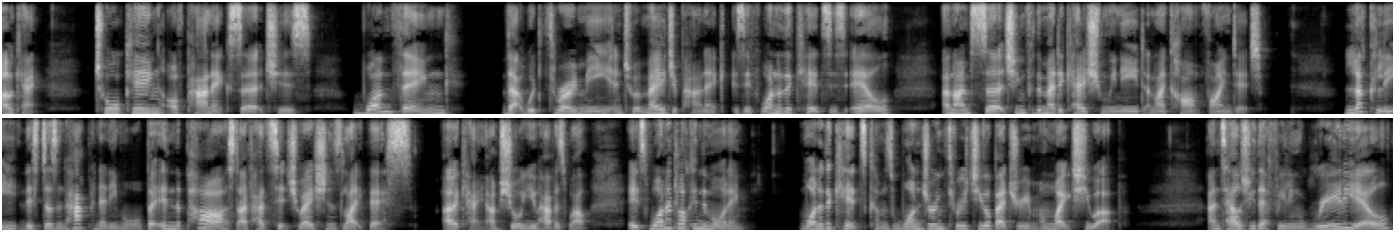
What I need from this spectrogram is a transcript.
Okay, talking of panic searches, one thing that would throw me into a major panic is if one of the kids is ill and I'm searching for the medication we need and I can't find it. Luckily, this doesn't happen anymore, but in the past, I've had situations like this. Okay, I'm sure you have as well. It's one o'clock in the morning. One of the kids comes wandering through to your bedroom and wakes you up and tells you they're feeling really ill.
